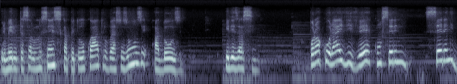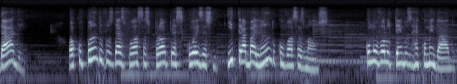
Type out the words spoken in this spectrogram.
1 Tessalonicenses, capítulo 4, versos 11 a 12. E diz assim: Procurai viver com serenidade, ocupando-vos das vossas próprias coisas e trabalhando com vossas mãos, como vos temos recomendado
